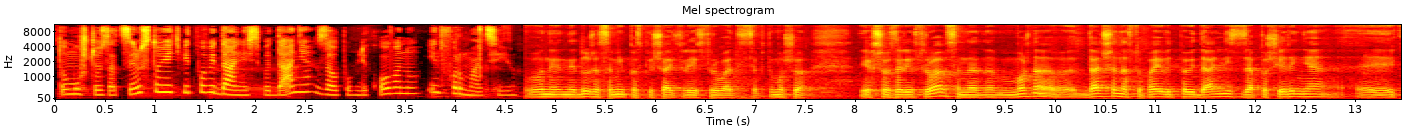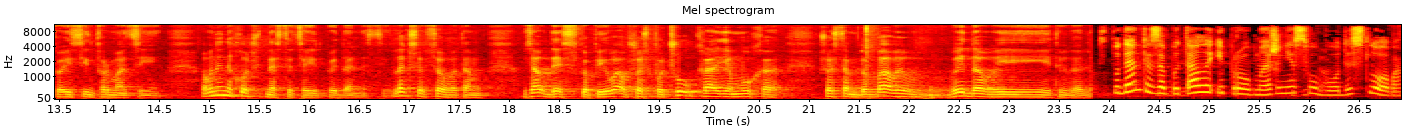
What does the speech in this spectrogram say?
тому що за цим стоїть відповідальність видання за опубліковану інформацію. Вони не дуже самі поспішають реєструватися, тому що якщо зареєструвався, на- на- можна далі наступає відповідальність за поширення е, якоїсь інформації. А вони не хочуть нести цієї відповідальності. Легше всього там взяв десь скопіював, щось почув, краєм муха, щось там додав, видав і так далі. Студенти запитали і про обмеження свободи слова.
